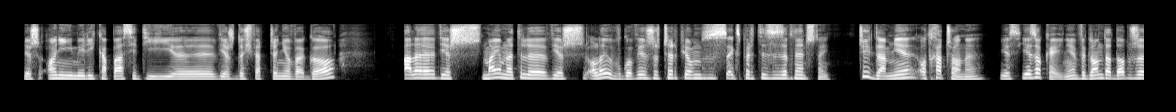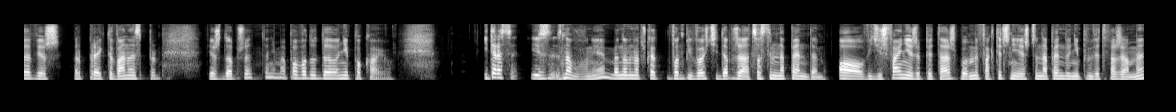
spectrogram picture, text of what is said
wiesz, oni mieli capacity, y, wiesz, doświadczeniowego, ale, wiesz, mają na tyle, wiesz, oleju w głowie, że czerpią z ekspertyzy zewnętrznej. Czyli dla mnie odhaczony, jest, jest ok, nie? Wygląda dobrze, wiesz, projektowane, wiesz, dobrze, to nie ma powodu do niepokoju. I teraz jest znowu, nie? Będą na przykład wątpliwości, dobrze, a co z tym napędem? O, widzisz, fajnie, że pytasz, bo my faktycznie jeszcze napędu nie wytwarzamy,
